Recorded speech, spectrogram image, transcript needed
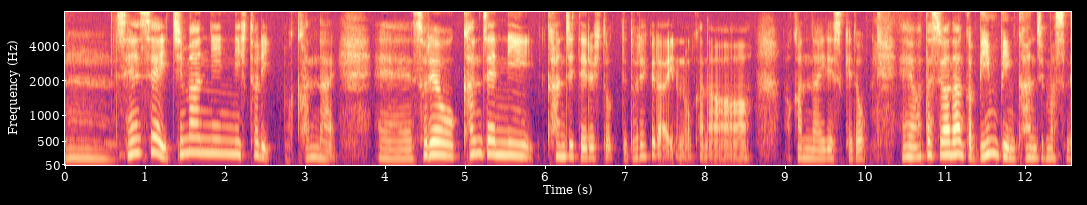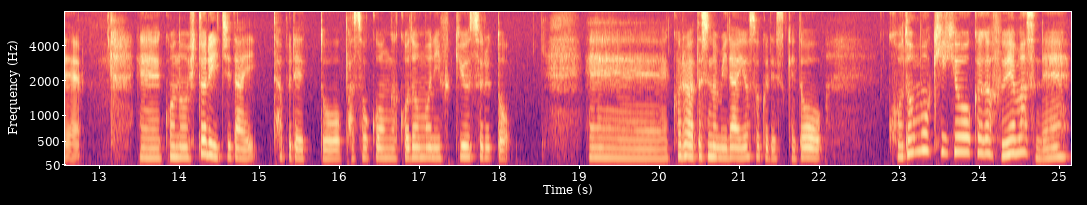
うん。先生1万人に1人。わかんない、えー、それを完全に感じている人ってどれぐらいいるのかな。わかんないですけど、えー、私はなんかビンビン感じますね。えー、この一人一台タブレットパソコンが子どもに普及すると、え、これは私の未来予測ですけど子ども起業家が増えますね。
